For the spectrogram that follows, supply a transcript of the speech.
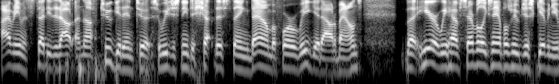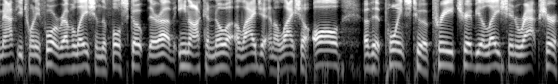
I haven't even studied it out enough to get into it, so we just need to shut this thing down before we get out of bounds. But here we have several examples we've just given you Matthew 24, Revelation, the full scope thereof, Enoch and Noah, Elijah and Elisha. All of it points to a pre tribulation rapture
